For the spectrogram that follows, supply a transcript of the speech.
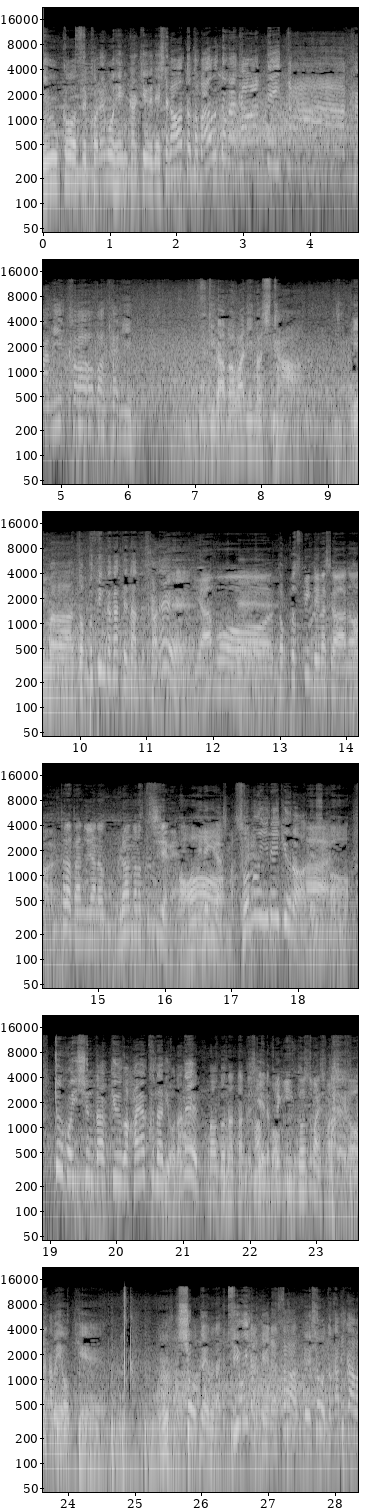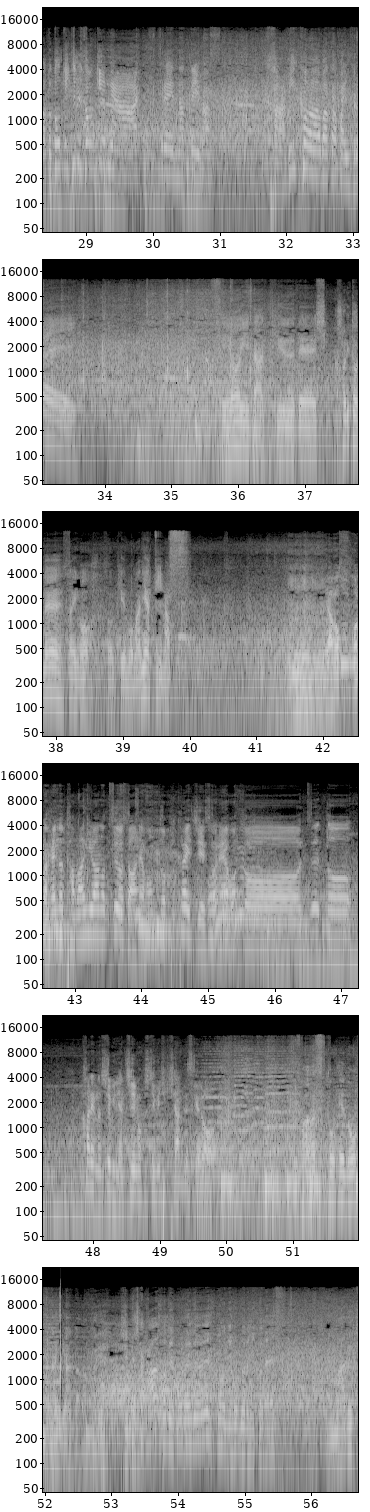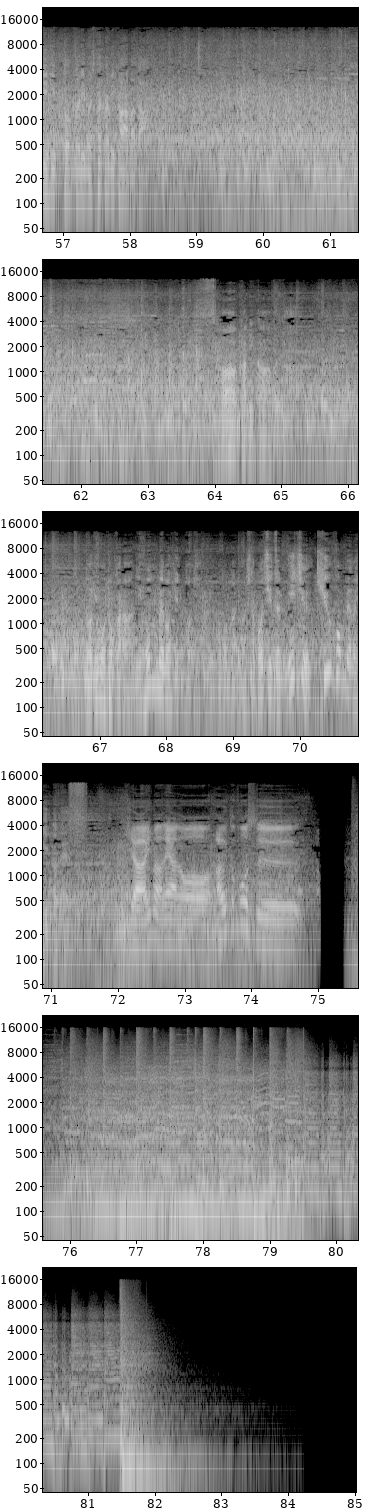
インコースこれも変化球でしたがおっととバウンドが変わっていった。上川端に月が回りました。今トップスピンかかってたんですかね。いやもう、えートップスピンと言いますか、あの、はい。ただ単純にあのグラウンドの土でね、イレギュラーしました、そのイレギュラーですか、はちょっとこう一瞬打球が速くなるようなねバウンドになったんですけれども。完璧にドズマにしましたけど、高め要求。んショートへの打球強い打球ですさあショート上川端取って一塁送球なプレーになっています上川端ファインプレー強い打球でしっかりとね最後送球も間に合っています。いやもうここら辺の球際の強さはね、本当ピカイチですよね、本当ずっと彼の守備には注目して見てきたんですけど、ファーストへの内野安打だというシーンでした。あこれこれで今日2本目のヒットです。マルチヒットになりました上川端さあ上川端。則本から2本目のヒットということになりました。今シーズン29本目のヒットです。いや今ねあのアウトコース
